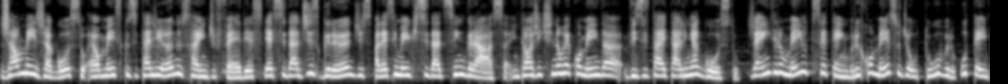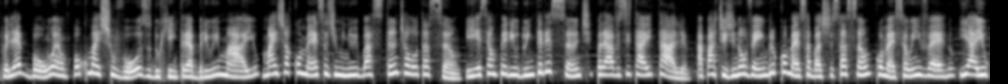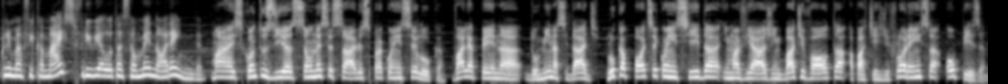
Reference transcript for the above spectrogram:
Já o mês de agosto é o mês que os italianos saem de férias e as cidades grandes parecem meio que cidades sem graça. Então a gente não recomenda visitar a Itália em agosto. Já entre o meio de setembro e começo de outubro, o tempo ele é bom, é um pouco mais chuvoso do que entre abril e maio, mas já começa a diminuir bastante a lotação. E esse é um período interessante para visitar a Itália. A partir de novembro começa a baixa estação, começa o inverno e aí o clima fica mais frio e a lotação menor ainda. Mas quantos dias são necessários para conhecer Luca? Vale a pena dormir na cidade? Luca pode ser conhecida em uma viagem bate volta a partir de Florença ou Pisa.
